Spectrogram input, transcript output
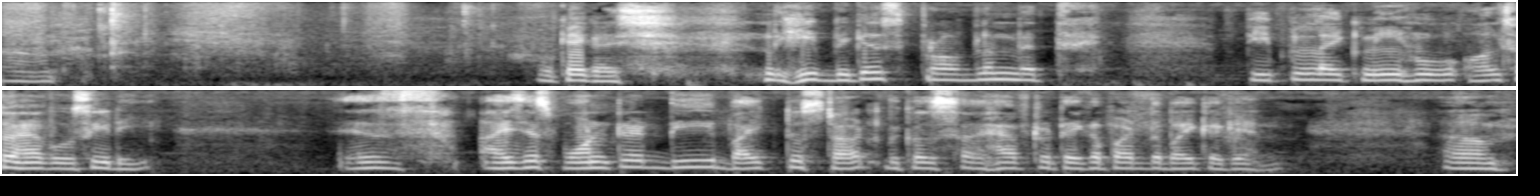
um, okay guys the biggest problem with people like me who also have OCD is I just wanted the bike to start because I have to take apart the bike again. Um,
